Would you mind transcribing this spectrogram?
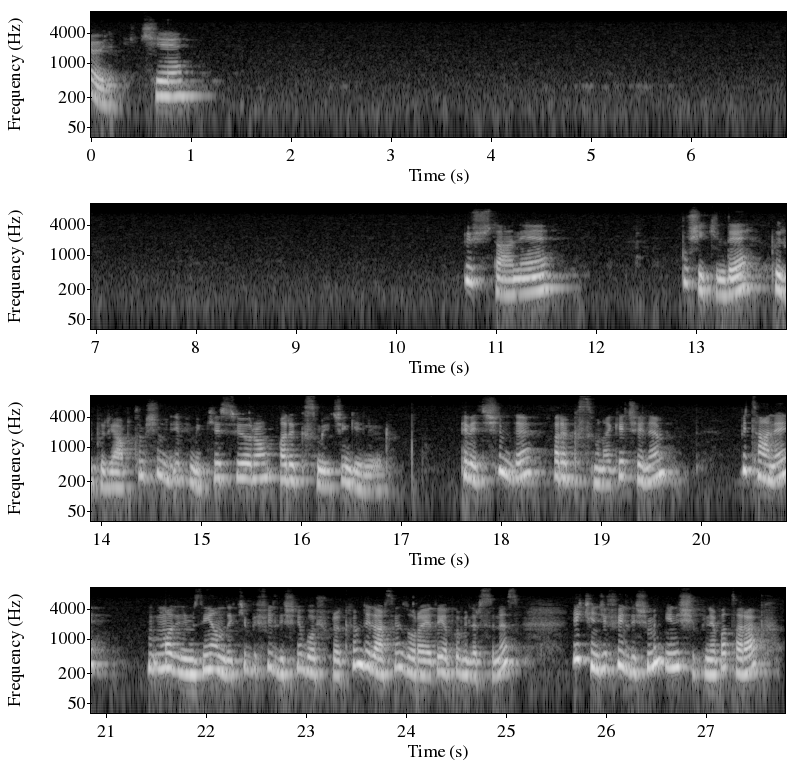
şöyle iki üç tane bu şekilde pırpır yaptım. Şimdi ipimi kesiyorum. Ara kısmı için geliyorum. Evet şimdi ara kısmına geçelim. Bir tane modelimizin yanındaki bir fil dişini boş bırakıyorum. Dilerseniz oraya da yapabilirsiniz. İkinci fil dişimin iniş ipine batarak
